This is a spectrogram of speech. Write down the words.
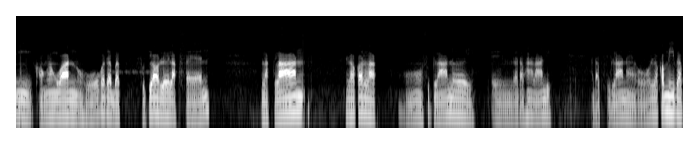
นี่ของรางวัล โอ้โห ก็จะแบบสุดยอดเลยหลักแสน หลักล้าน แล้วก็หลักโอ้สิบล้านเลยเออระดับห้าล้านดิระดับสิบล้านนะโอ้แล้วก็มีแบบ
